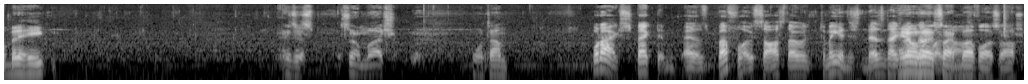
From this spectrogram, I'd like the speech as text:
Little bit of heat. It's just so much. One time. What I expected as buffalo sauce, though, to me it just doesn't taste It don't like taste buffalo like sauce. buffalo sauce.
